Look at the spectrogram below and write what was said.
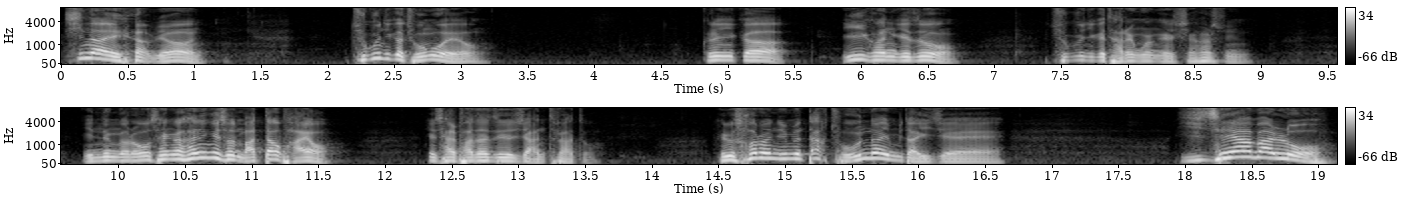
신화에 가면 죽으니까 좋은 거예요. 그러니까 이 관계도 죽으니까 다른 관계를 시작할 수 있는 거라고 생각하는 게 저는 맞다고 봐요. 잘 받아들여지지 않더라도. 그리고 서른이면 딱 좋은 나이입니다. 이제 이제야말로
